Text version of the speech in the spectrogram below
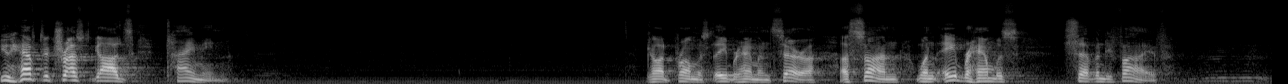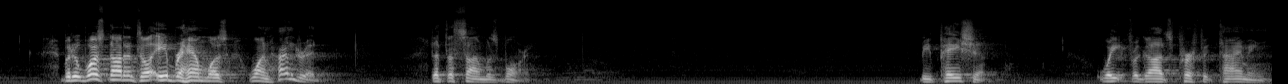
You have to trust God's timing. God promised Abraham and Sarah a son when Abraham was 75. But it was not until Abraham was 100 that the son was born. Be patient. Wait for God's perfect timing.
